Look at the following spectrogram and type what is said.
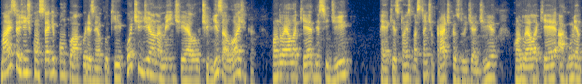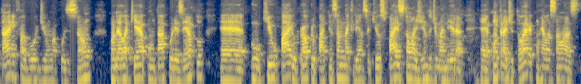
Mas se a gente consegue pontuar, por exemplo, que cotidianamente ela utiliza a lógica, quando ela quer decidir é, questões bastante práticas do dia a dia, quando ela quer argumentar em favor de uma posição, quando ela quer apontar, por exemplo, é, o que o pai, o próprio pai, pensando na criança, que os pais estão agindo de maneira é, contraditória com relação às,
